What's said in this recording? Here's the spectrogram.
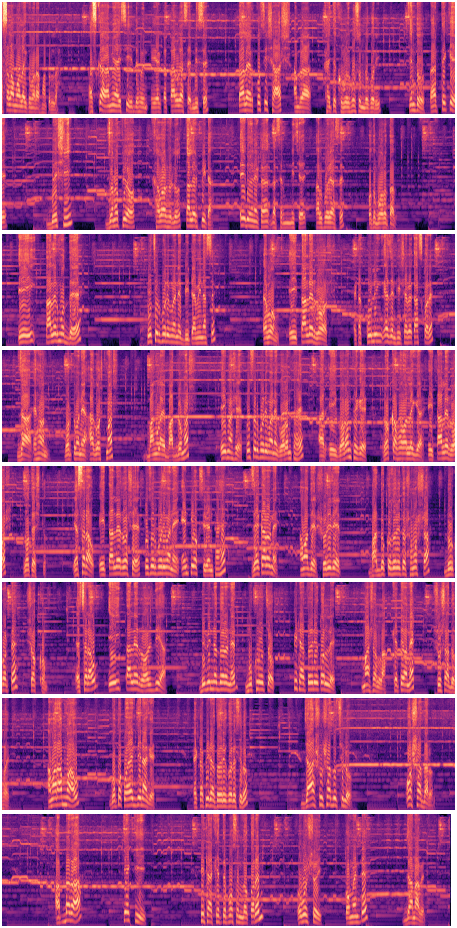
আসসালামু আলাইকুম রহমতুল্লাহ। আজকে আমি আইছি দেখুন, এই একটা তাল গাছের নিচে। তালের কচি শ্বাস আমরা খাইতে খুবই পছন্দ করি। কিন্তু তার থেকে বেশি জনপ্রিয় খাবার হলো তালের পিঠা। এই ধরুন একটা গাছের নিচে তাল পড়ে আছে, কত বড় তাল। এই তালের মধ্যে প্রচুর পরিমাণে ভিটামিন আছে এবং এই তালের রস একটা কুলিং এজেন্ট হিসাবে কাজ করে, যা এখন বর্তমানে আগস্ট মাস। বাংলায় ভাদ্র মাস। এই মাসে প্রচুর পরিমাণে গরম থাকে আর এই গরম থেকে রক্ষা পাওয়ার লেগে এই তালের রস যথেষ্ট। এছাড়াও এই তালের রসে প্রচুর পরিমাণে অ্যান্টিঅক্সিডেন্ট থাকে, যে কারণে আমাদের শরীরের বার্ধক্যজনিত সমস্যা দূর করতে সক্ষম। এছাড়াও এই তালের রস দিয়া বিভিন্ন ধরনের মুখরোচক পিঠা তৈরি করলে মাশাল্লাহ খেতে অনেক সুস্বাদু হয়। আমার আম্মাও গত কয়েকদিন আগে একটা পিঠা তৈরি করেছিল যা সুস্বাদু ছিল। অসাধারণ। আপনারা কে কি পিঠা খেতে পছন্দ করেন অবশ্যই কমেন্টে জানাবেন।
